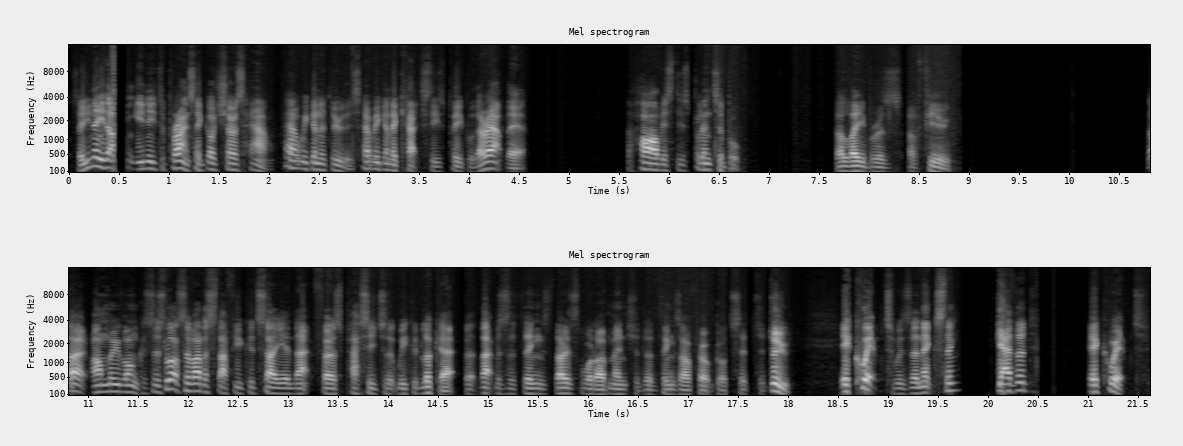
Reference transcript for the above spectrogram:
So you need, I think you need to pray and say, God, show us how. How are we going to do this? How are we going to catch these people? They're out there. The harvest is plentiful. The labourers are few. I'll move on because there's lots of other stuff you could say in that first passage that we could look at, but that was the things, those what I've mentioned are the things I felt God said to do. Equipped was the next thing. Gathered, equipped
